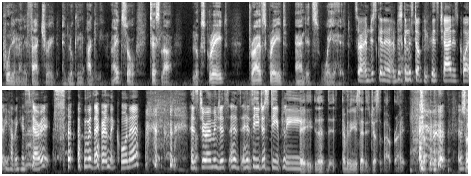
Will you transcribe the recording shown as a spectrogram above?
poorly manufactured, and looking ugly, right? So Tesla looks great, drives great, and it's way ahead. Sorry, I'm just gonna I'm just gonna stop you because Chad is quietly having hysterics over there in the corner. has Jerome just has has he just deeply everything he said is just about right. okay. So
